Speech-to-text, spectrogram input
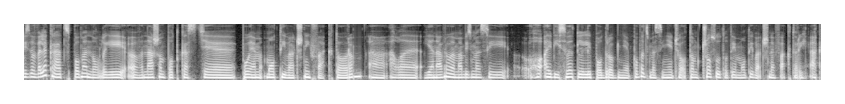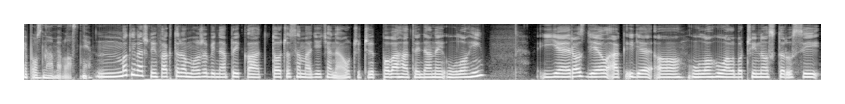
My sme veľakrát spomenuli v našom podcaste pojem motivačný faktor, ale ja navrhujem, aby sme si ho aj vysvetlili podrobne. Povedzme si niečo o tom, čo sú to tie motivačné faktory, aké poznáme vlastne. Motivačným faktorom môže byť napríklad to, čo sa má dieťa naučiť, čiže povaha tej danej úlohy. Je rozdiel, ak ide o úlohu alebo činnosť, ktorú si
